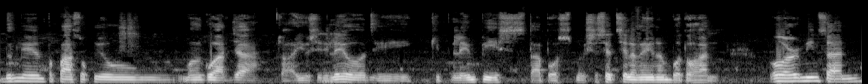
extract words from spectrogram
doon ngayon papasok yung mga gwardya So, ayusin nila yun, i-keep nila yung peace, tapos magsaset sila ngayon ng botohan. Or minsan,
